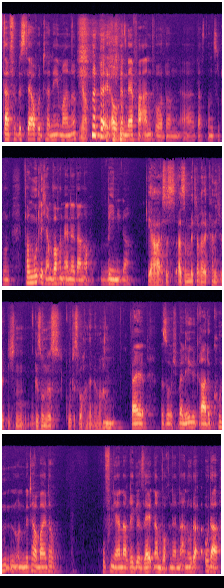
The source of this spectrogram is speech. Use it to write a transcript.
Dafür bist du ja auch Unternehmer, ne? Ja. auch in der Verantwortung, äh, das dann zu tun. Vermutlich am Wochenende dann auch weniger. Ja, es ist, also mittlerweile kann ich wirklich ein gesundes, gutes Wochenende machen. Weil, also ich überlege gerade, Kunden und Mitarbeiter rufen ja in der Regel selten am Wochenende an oder, oder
